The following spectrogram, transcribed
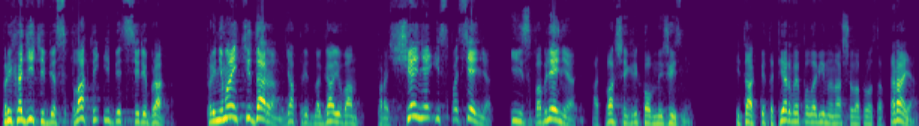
приходите без платы и без серебра. Принимайте даром, я предлагаю вам прощение и спасение и избавления от вашей греховной жизни. Итак, это первая половина нашего вопроса. Вторая.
